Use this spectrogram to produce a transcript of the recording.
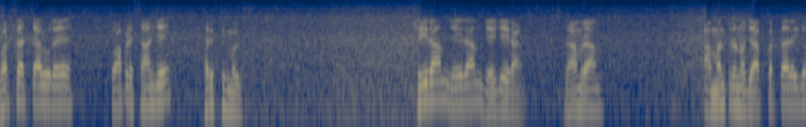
વરસાદ ચાલુ રહે તો આપણે સાંજે ફરીથી મળીશું. શ્રી રામ જય રામ જય જય રામ રામ. રામ આ મંત્રનો જાપ કરતા રહેજો.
